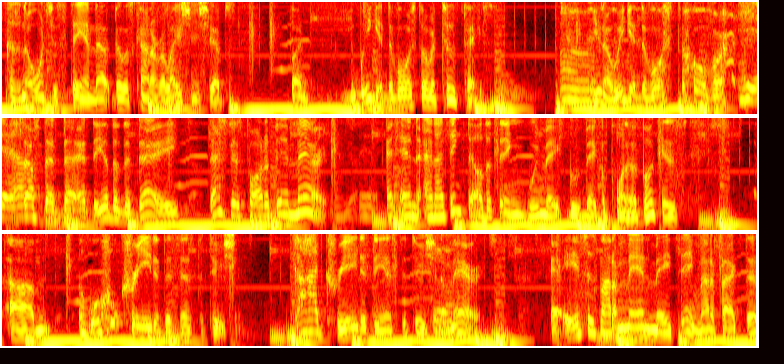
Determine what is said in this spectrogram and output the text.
Because no one should stay in that, those kind of relationships. But we get divorced over toothpaste. You know, we get divorced over Yeah. stuff that, that at the end of the day, that's just part of being married. And, and and I think the other thing we make we make a point in the book is, um, well, who created this institution? God created the institution of marriage. This is not a man-made thing. Matter of fact, the,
